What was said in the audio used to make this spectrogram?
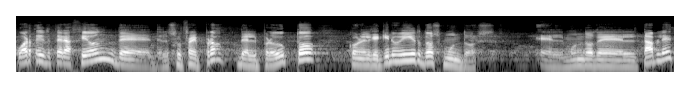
cuarta iteración del Surface Pro, del producto con el que quiere unir dos mundos, el mundo del tablet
